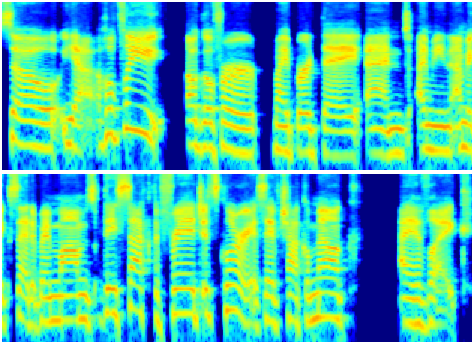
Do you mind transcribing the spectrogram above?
so yeah. Hopefully, I'll go for my birthday, and I mean, I'm excited. My mom's they stock the fridge; it's glorious. I have chocolate milk. I have like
